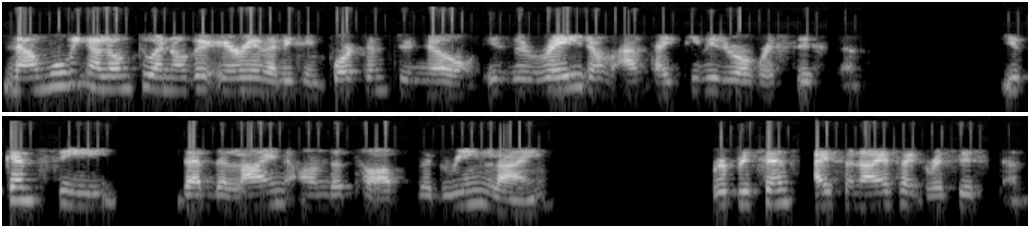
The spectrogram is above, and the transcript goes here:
Now, moving along to another area that is important to know is the rate of anti-TB drug resistance. You can see that the line on the top, the green line, represents isoniazid resistance,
